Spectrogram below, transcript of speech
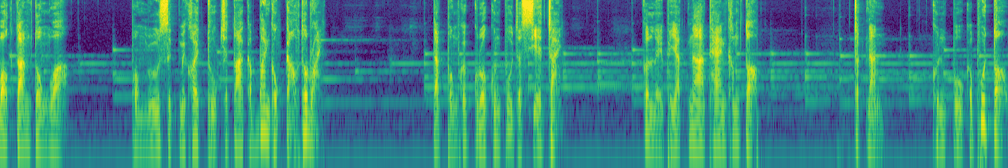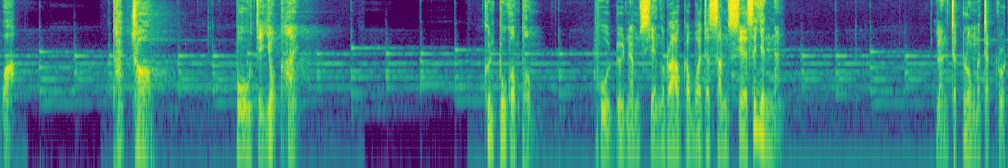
บอกตามตรงว่า ผมรู้สึกไม่ค่อยถูกชะตากับบ้านเก่าๆเท่าไหร่ แต่ผมก็กลัวคุณปู่จะเสียใจ ก็เลยพยักหน้าแทนคำตอบ จากนั้นคุณปู่ก็พูดต่อว่า ถ้าชอบ ปู่จะยกให้ คุณปู่ของผม พูดโดยน้ำเสียงราวกับว่าจะสั่งเสียซะอย่างนั้น หลังจากลงมาจากรถ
